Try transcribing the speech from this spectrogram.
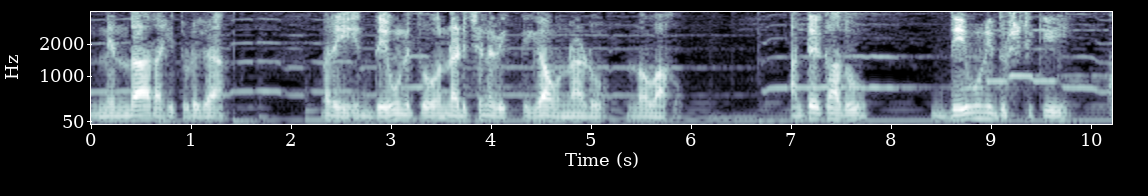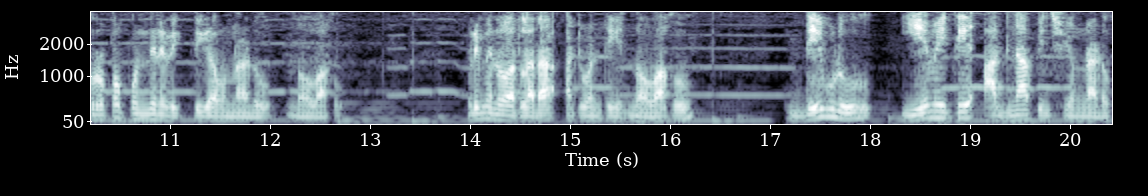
నిందారహితుడుగా మరి దేవునితో నడిచిన వ్యక్తిగా ఉన్నాడు నోవాహు. అంతేకాదు దేవుని దృష్టికి కృప పొందిన వ్యక్తిగా ఉన్నాడు నోవాహు. ప్రిమిన్ వర్లరా అటువంటి నోవాహు దేవుడు ఏమైతే ఆజ్ఞాపించి ఉన్నాడో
